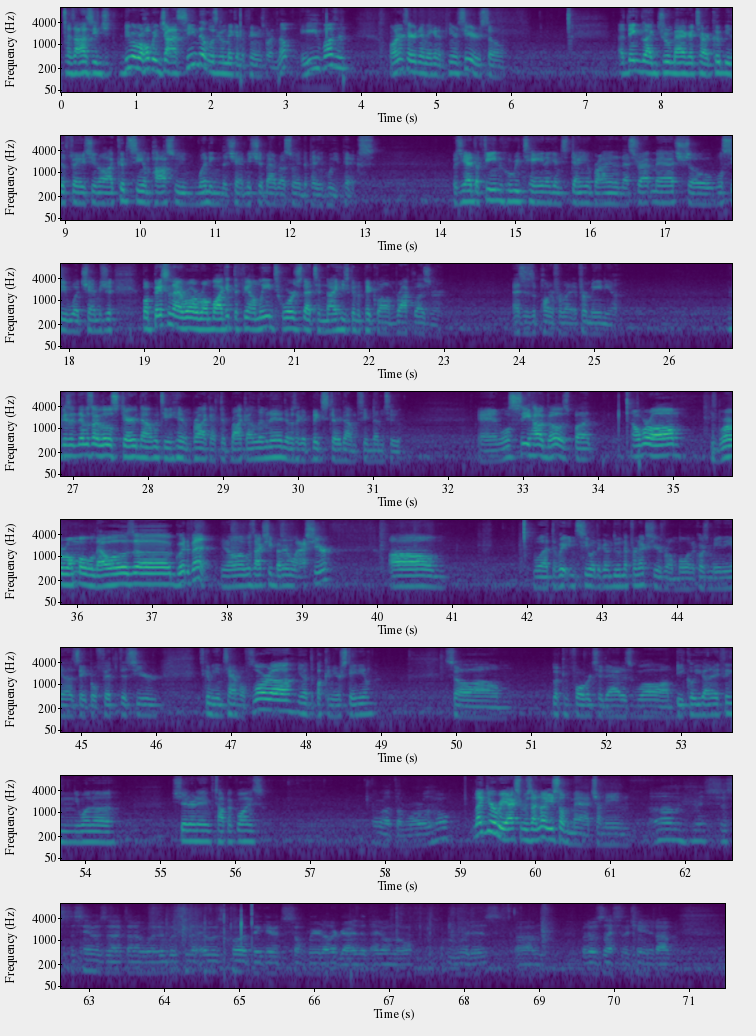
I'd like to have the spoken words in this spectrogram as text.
Because honestly, people were hoping John Cena was gonna make an appearance, but nope, he wasn't. Undertaker didn't make an appearance here, so. I think like Drew McIntyre could be the face. You know, I could see him possibly winning the championship at WrestleMania, depending who he picks. But you had the Fiend who retained against Daniel Bryan in that strap match, so we'll see what championship. But based on that Royal Rumble, I get the feeling I'm leaning towards that tonight. He's going to pick um, Brock Lesnar as his opponent for for Mania. Because there was like a little stare down between him and Brock after Brock got eliminated. There was like a big stare down between them two, and we'll see how it goes. But overall, Royal Rumble, that was a good event. You know, it was actually better than last year. Um, we'll have to wait and see what they're going to do for next year's Rumble. And of course, Mania is April 5th this year. It's going to be in Tampa, Florida, you know, at the Buccaneer Stadium. So, um, looking forward to that as well. Um, Biko, you got anything you want to share today, topic wise? About the Royal Rumble? Like your reaction was, I know you saw the match. I mean, Um, it's just the same as I thought it would. It was it was cool that they gave it to some weird other guy that I don't know who it is. Um, but it was nice that they changed it up.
